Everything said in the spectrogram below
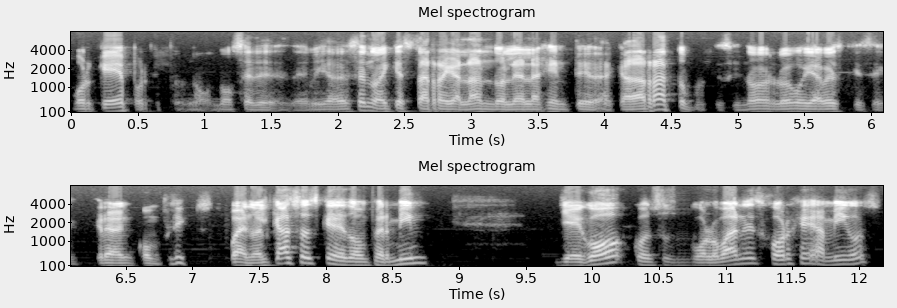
¿Por qué? Porque pues, no, no se debía de ser, no hay que estar regalándole a la gente a cada rato, porque si no, luego ya ves que se crean conflictos. Bueno, el caso es que don Fermín llegó con sus bolovanes, Jorge, amigos.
